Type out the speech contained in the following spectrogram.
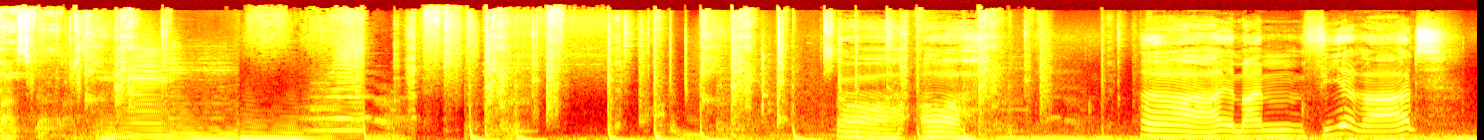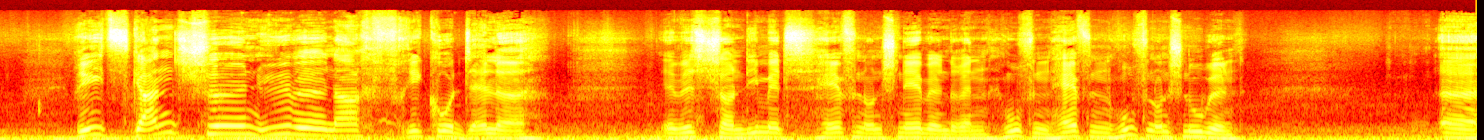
Master. Oh, oh. Ah, in meinem Vierrad riecht's ganz schön übel nach Frikodelle. Ihr wisst schon, die mit Häfen und Schnäbeln drin. Hufen, Häfen, Hufen und Schnubeln. Äh,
